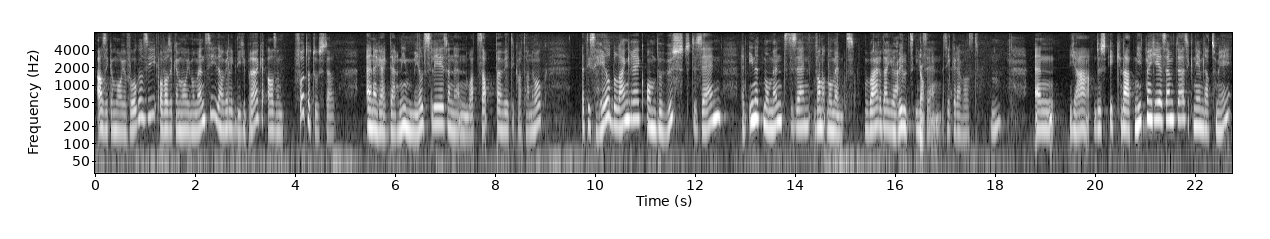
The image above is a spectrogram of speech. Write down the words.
Als ik een mooie vogel zie of als ik een mooi moment zie, dan wil ik die gebruiken als een fototoestel. En dan ga ik daar niet mails lezen en WhatsApp en weet ik wat dan ook. Het is heel belangrijk om bewust te zijn en in het moment te zijn van het moment, waar dat je Ja. wilt in Ja. zijn. zeker en vast. Hm? En ja, dus ik laat niet mijn gsm thuis, ik neem dat mee.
